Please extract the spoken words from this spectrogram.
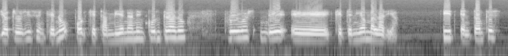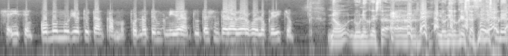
y otros dicen que no, porque también han encontrado pruebas de eh, que tenía malaria. Y entonces se dicen, ¿cómo murió Tutankamón? Pues no tengo ni idea. ¿Tú te has enterado de algo de lo que he dicho? No, lo único que está, lo único que está haciendo es poner,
